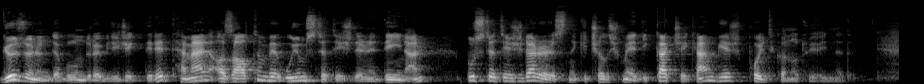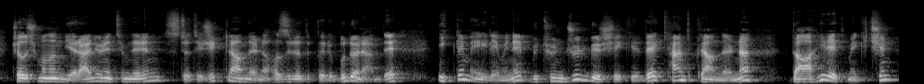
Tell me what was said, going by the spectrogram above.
göz önünde bulundurabilecekleri temel azaltım ve uyum stratejilerine değinen, bu stratejiler arasındaki çalışmaya dikkat çeken bir politika notu yayınladı. Çalışmanın yerel yönetimlerin stratejik planlarını hazırladıkları bu dönemde iklim eylemini bütüncül bir şekilde kent planlarına dahil etmek için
